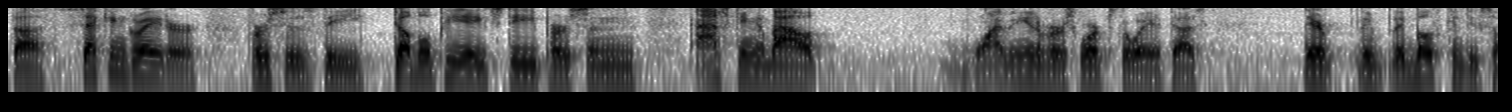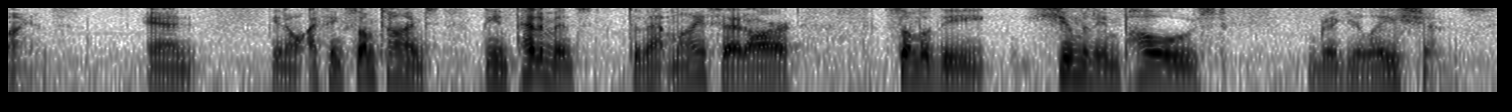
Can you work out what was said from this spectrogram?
The second grader versus the double PhD person asking about why the universe works the way it does, they they, both can do science. And you know, I think sometimes the impediments to that mindset are some of the human imposed regulations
